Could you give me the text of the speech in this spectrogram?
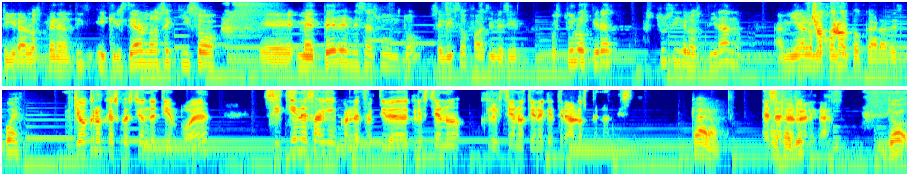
tira los penaltis y Cristiano no se quiso eh, meter en ese asunto, se le hizo fácil decir, pues tú los tiras, pues tú los tirando. A mí a lo mejor me tocará después. Yo creo que es cuestión de tiempo, ¿eh? Si tienes a alguien con la efectividad de Cristiano, Cristiano tiene que tirar los penaltis. Claro. Esa es la realidad. Yo,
